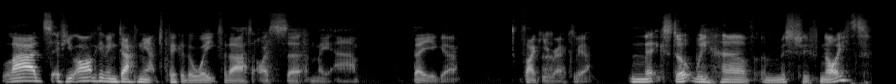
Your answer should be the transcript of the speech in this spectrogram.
Lads, if you aren't giving Daphne Act Pick of the Week for that, I certainly am. There you go. Thank you, Reclia. Next up, we have a Mischief Knight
